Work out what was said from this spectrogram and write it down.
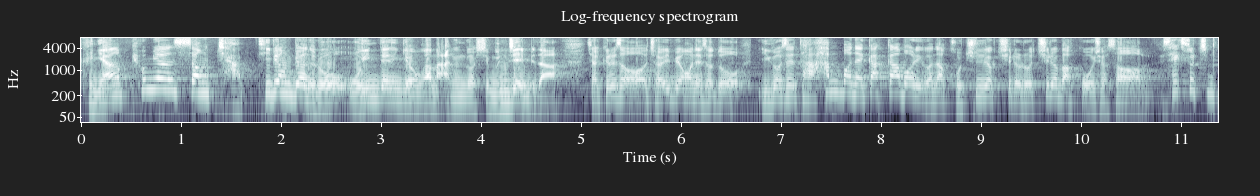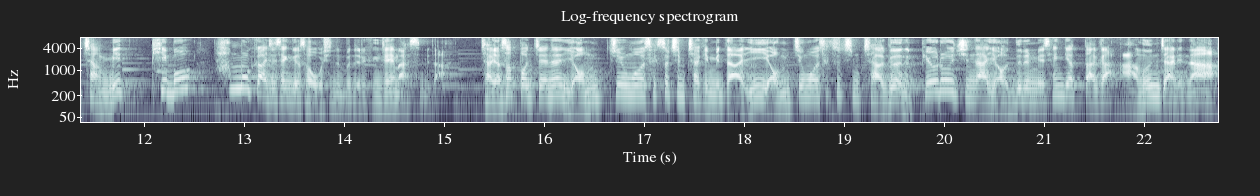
그냥 표면성 잡티병변으로 오인되는 경우가 많은 것이 문제입니다. 자, 그래서 저희 병원에서도 이것을 다 한 번에 깎아버리거나 고출력 치료로 치료받고 오셔서 색소 침착 및 피부 함몰까지 생겨서 오시는 분들이 굉장히 많습니다. 자, 여섯 번째는 염증 후 색소 침착입니다. 이 염증 후 색소 침착은 뾰루지나 여드름이 생겼다가 아문 자리나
